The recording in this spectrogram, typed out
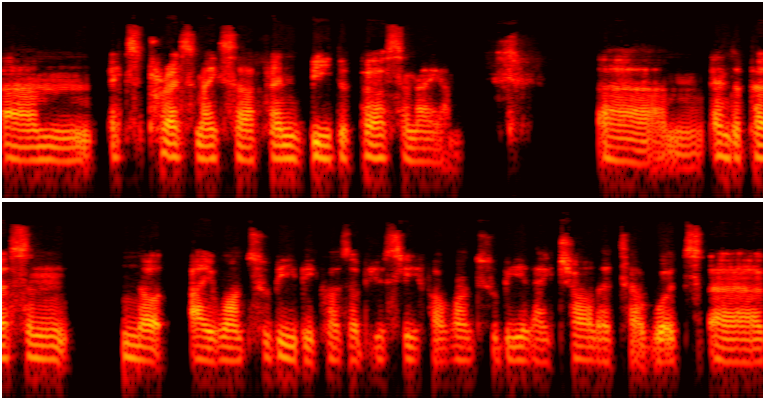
um, express myself and be the person I am. Um, and the person not I want to be because obviously if I want to be like Charlotte, I would uh,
